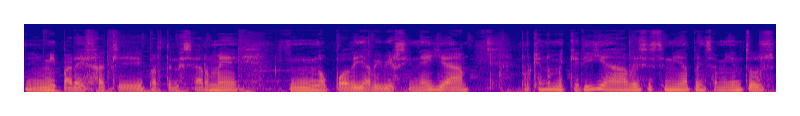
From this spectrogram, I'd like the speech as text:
eh, mi pareja que pertenecerme, no podía vivir sin ella, porque no me quería, a veces tenía pensamientos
